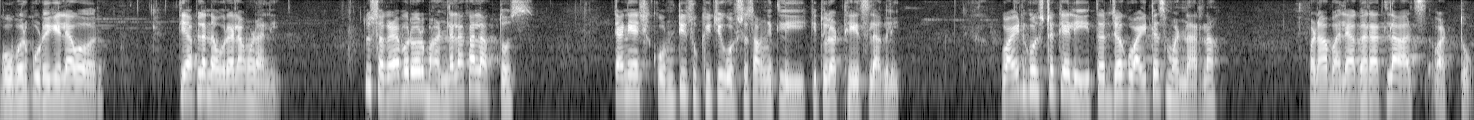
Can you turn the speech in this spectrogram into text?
गोबर पुढे गेल्यावर ती आपल्या नवऱ्याला म्हणाली तू सगळ्याबरोबर भांडायला का लागतोस? त्याने अशी कोणती चुकीची गोष्ट सांगितली की तुला ठेच लागली? वाईट गोष्ट केली तर जग वाईटच म्हणणार ना? पण हा भल्या घरातलाच वाटतो.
